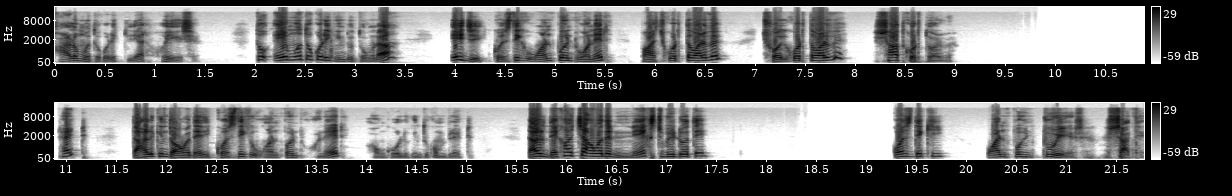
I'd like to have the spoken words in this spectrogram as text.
ভালো মতো করে ক্লিয়ার হয়ে গেছে। তো এই মতো করে কিন্তু তোমরা এই যে কোষ থেকে ওয়ান পয়েন্ট ওয়ানের পাঁচ করতে পারবে, ছয় করতে পারবে, সাত করতে পারবে। রাইট তাহলে কিন্তু আমাদের এই কোষ থেকে ওয়ান পয়েন্ট ওয়ানের অঙ্কগুলো কিন্তু কমপ্লিট তাহলে দেখা হচ্ছে আমাদের নেক্সট ভিডিওতে কোষ দেখি ওয়ান পয়েন্ট টু এর সাথে।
